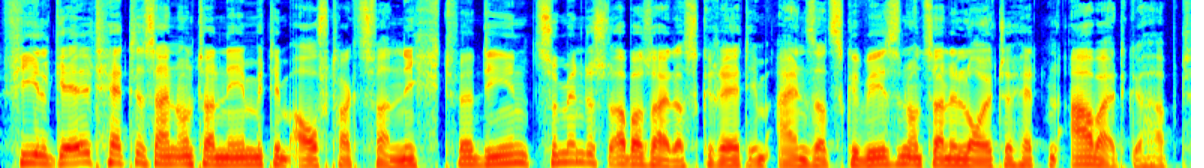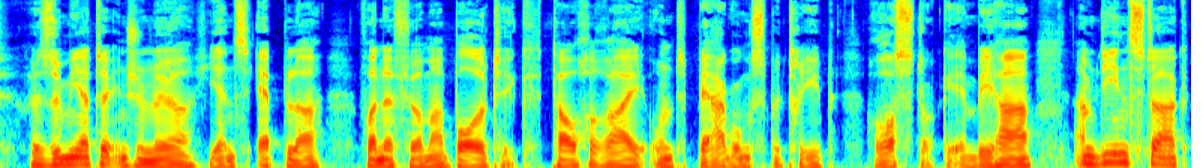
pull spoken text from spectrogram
Viel Geld hätte sein Unternehmen mit dem Auftrag zwar nicht verdient, zumindest aber sei das Gerät im Einsatz gewesen und seine Leute hätten Arbeit gehabt, resümierte Ingenieur Jens Eppler von der Firma Baltic, Taucherei und Bergungsbetrieb Rostock GmbH am Dienstag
